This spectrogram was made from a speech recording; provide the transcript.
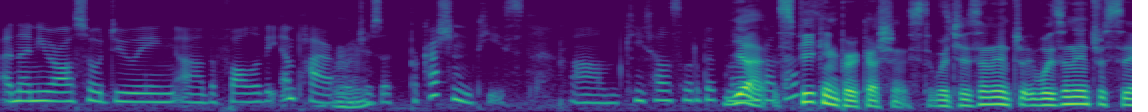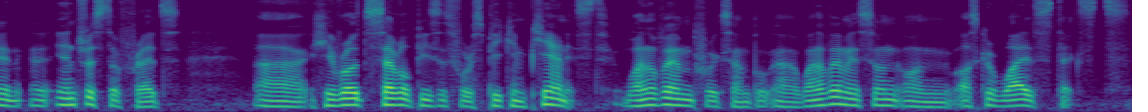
and then you're also doing uh, the Fall of the Empire, which Mhm. is a percussion piece. Um, can you tell us a little bit more Yeah, speaking percussionist, which is an inter- was an interesting uh, interest of Fred's. Uh, he wrote several pieces for speaking pianist. One of them, for example, uh, one of them is on, on Oscar Wilde's texts,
